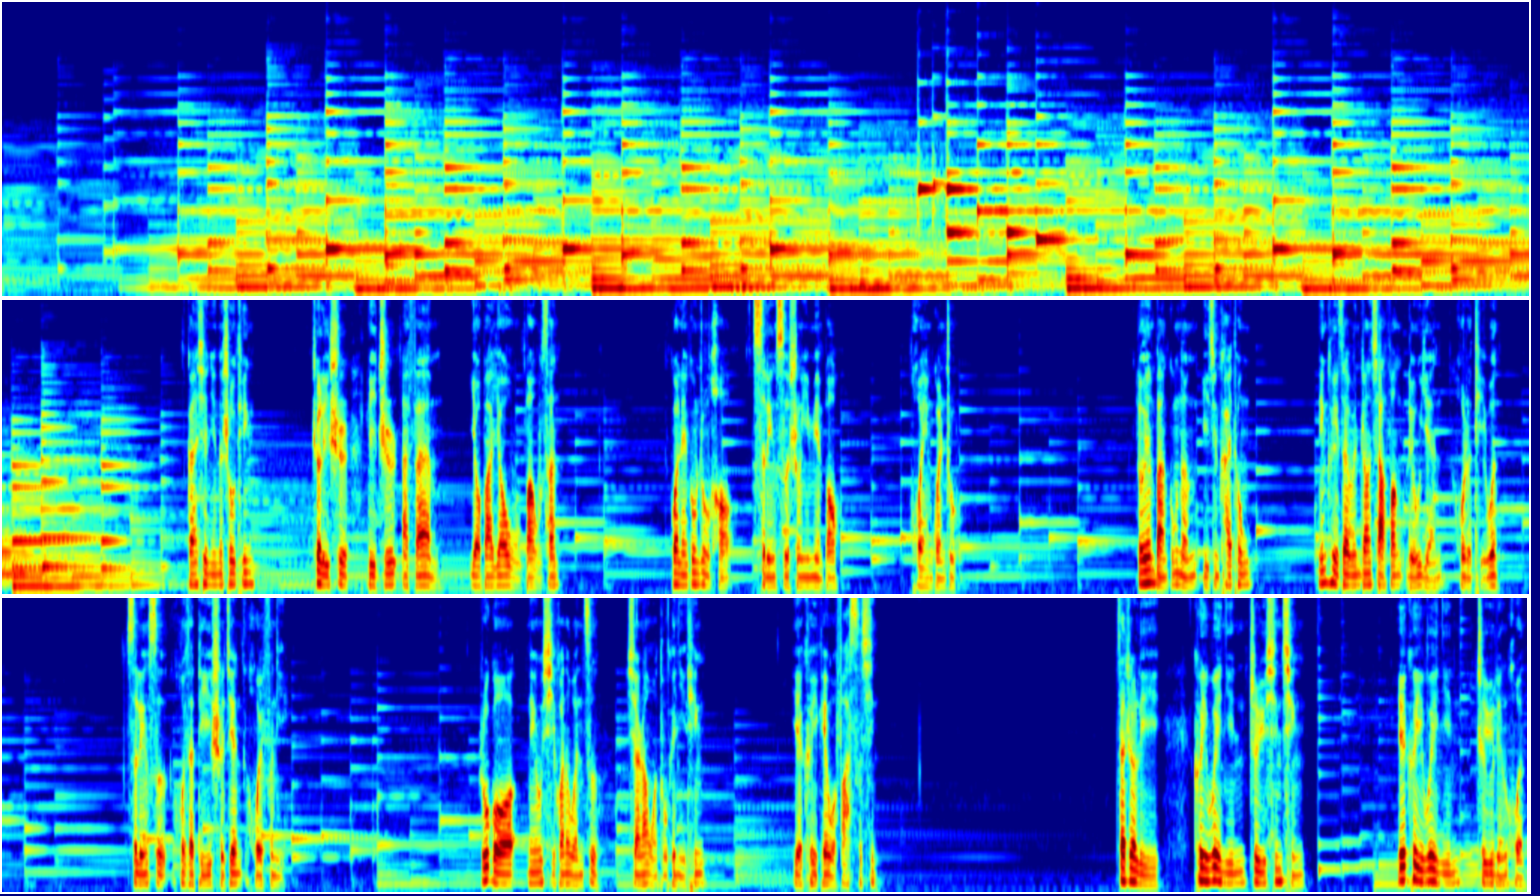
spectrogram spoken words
感谢您的收听，这里是荔枝 FM 幺八幺五八五三，关联公众号四零四声音面包，欢迎关注。留言板功能已经开通，您可以在文章下方留言或者提问，四零四会在第一时间回复你。如果您有喜欢的文字，想让我读给你听，也可以给我发私信。在这里，可以为您治愈心情，也可以为您治愈灵魂。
